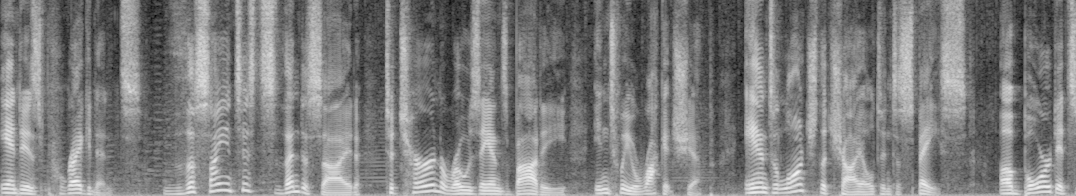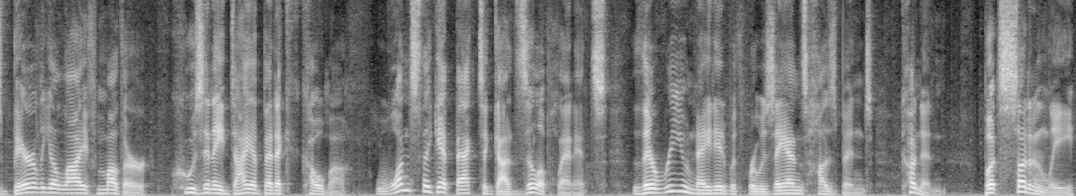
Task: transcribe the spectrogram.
and is pregnant. The scientists then decide to turn Roseanne's body into a rocket ship and launch the child into space aboard its barely alive mother who's in a diabetic coma. Once they get back to Godzilla planet, they're reunited with Roseanne's husband, Kunnan, but suddenly,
